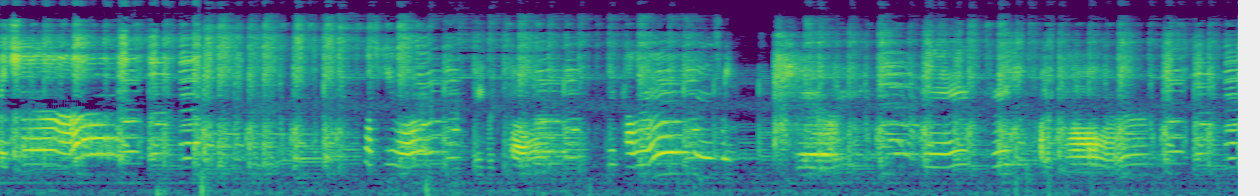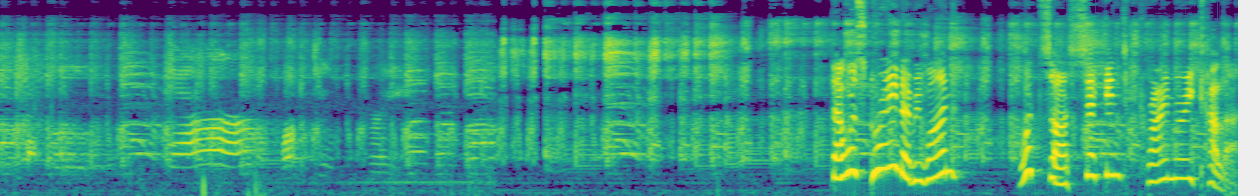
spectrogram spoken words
Rachel. What's your Favorite color? the color is me? That was great, everyone. What's our second primary color?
